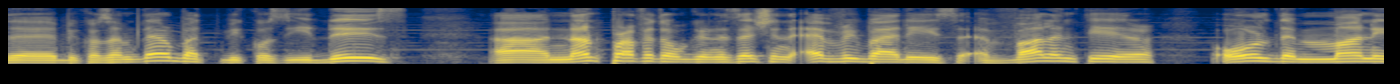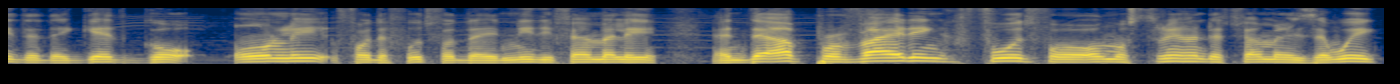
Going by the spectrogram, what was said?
uh, because I'm there, but because it is a non-profit organization. Everybody is a volunteer. All the money that they get go only for the food for the needy family, and they are providing food for almost 300 families a week.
